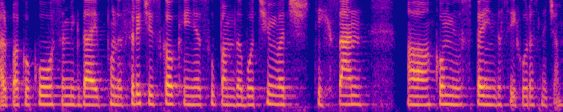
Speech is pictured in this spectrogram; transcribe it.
ali pa kako se mi kdaj po nesreči skok in jaz upam, da bo čim več teh sanj, uh, ko mi uspe in da si jih uresničam.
